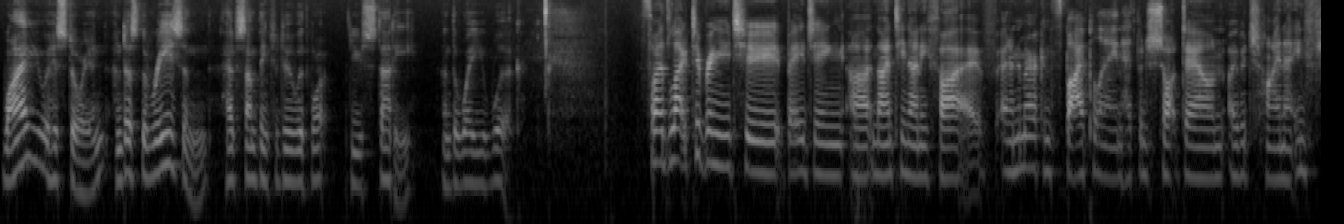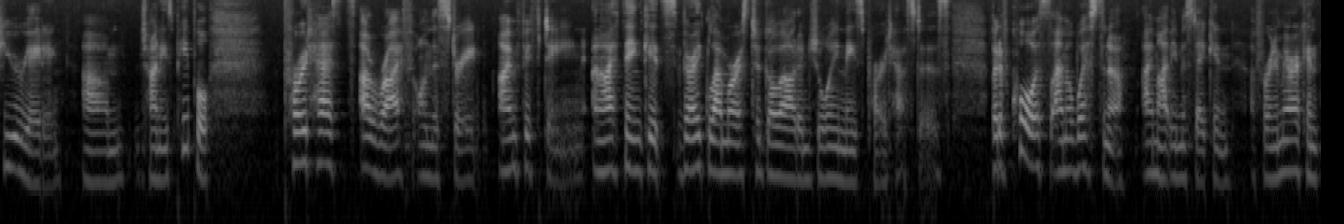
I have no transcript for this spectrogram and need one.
Why are you a historian? And does the reason have something to do with what you study and the way you work? So I'd like to bring you to Beijing, uh, 1995, and an American spy plane has been shot down over China, infuriating um, Chinese people. Protests are rife on the street. I'm 15, and I think it's very glamorous to go out and join these protesters. But of course, I'm a Westerner. I might be mistaken for an American.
